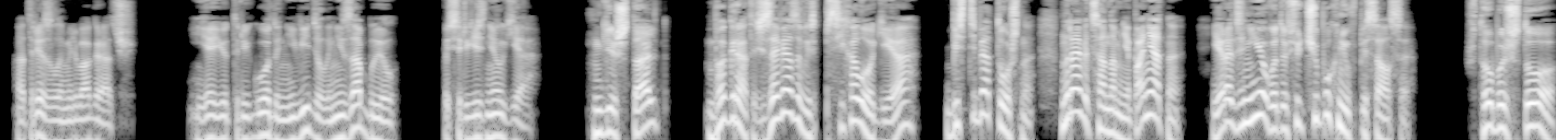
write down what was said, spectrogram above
— отрезал Эмиль Багратович. «Я ее три года не видел и не забыл», — посерьезнел я. «Гештальт?» «Багратыч, завязывай с психологией, а? Без тебя тошно. Нравится она мне, понятно? Я ради нее в эту всю чепухню вписался». «Чтобы что?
